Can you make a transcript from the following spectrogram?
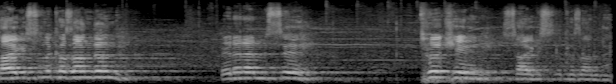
saygısını kazandın. En önemlisi Türkiye'nin saygısını kazandın.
